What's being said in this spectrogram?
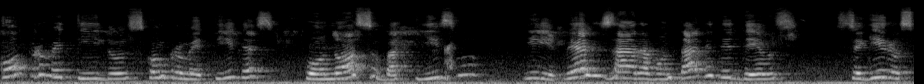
comprometidos, comprometidas com o nosso batismo e realizar a vontade de Deus, seguir os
